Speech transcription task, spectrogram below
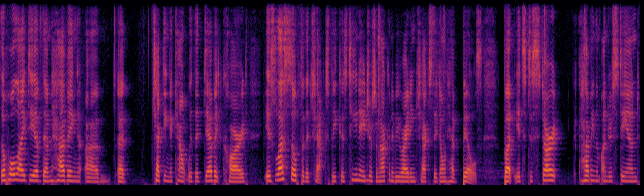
the whole idea of them having um, a checking account with a debit card is less so for the checks because teenagers are not going to be writing checks. They don't have bills. But it's to start having them understand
